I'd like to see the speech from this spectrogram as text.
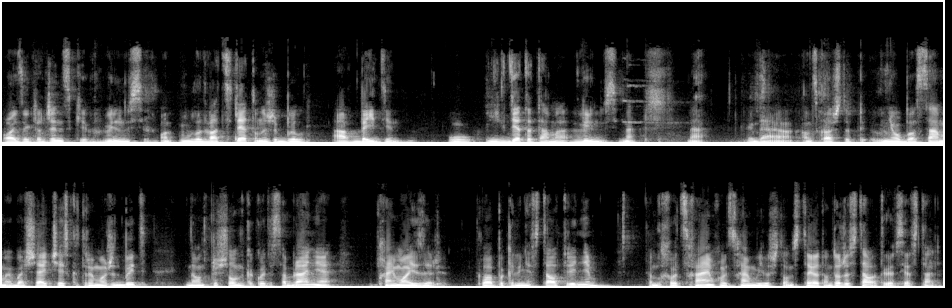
Ойзек Раджинский в Вильнюсе. Он, было 20 лет, он уже был а в Бейдин. У, не где-то там, а в Вильнюсе. Да, да. Когда он сказал, что у него была самая большая честь, которая может быть, когда он пришел на какое-то собрание, Хайм Ойзер, глава поколения, встал перед ним, там был Хоцхайм, Хоцхайм видел, что он встает, он тоже встал, и тогда все встали.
